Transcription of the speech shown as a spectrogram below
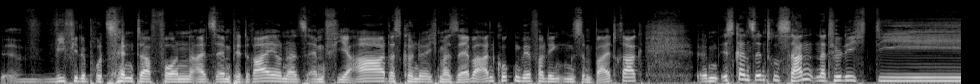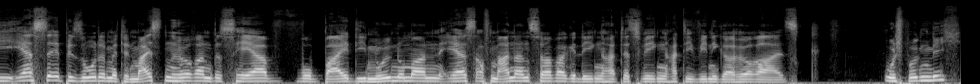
äh, wie viele Prozent davon als MP3 und als M4A. Das könnt ihr euch mal selber angucken. Wir verlinken es im Beitrag. Ähm, Ist ganz interessant. Natürlich die erste Episode mit den meisten Hörern bisher, wobei die Nullnummern erst auf einem anderen Server gelegen hat. Deswegen hat die weniger Hörer als ursprünglich,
